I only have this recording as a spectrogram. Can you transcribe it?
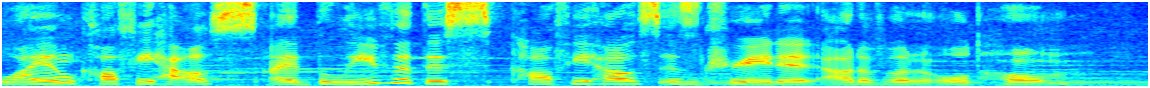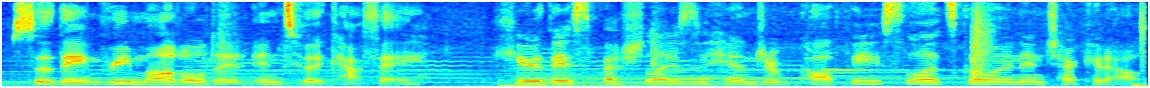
YM Coffee House. I believe that this coffee house is created out of an old home, so they remodeled it into a cafe. Here they specialize in hand drip coffee, so let's go in and check it out.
